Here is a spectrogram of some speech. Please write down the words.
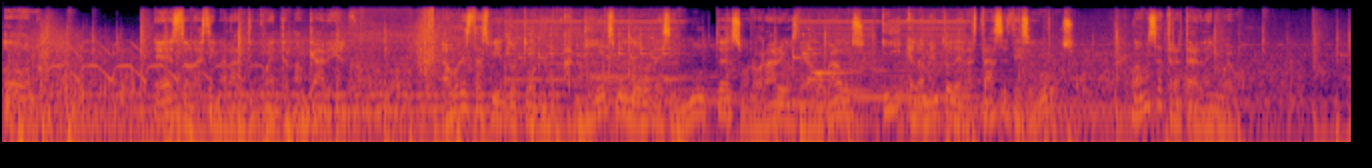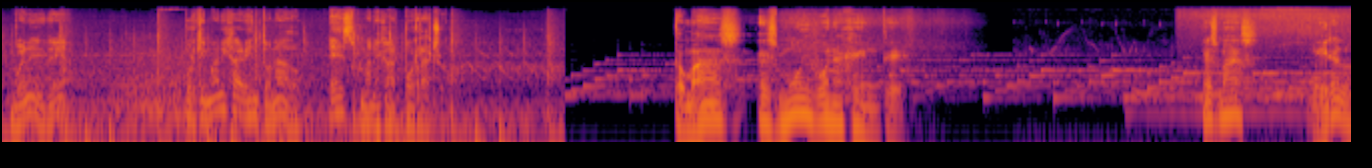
Oh, no. Esto lastimará tu cuenta bancaria. Ahora estás viendo torno a 10 mil dólares en multas, honorarios de abogados y el aumento de las tasas de seguros. Vamos a tratar de nuevo. Buena idea. Porque manejar entonado es manejar borracho. Tomás es muy buena gente. Es más, míralo.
